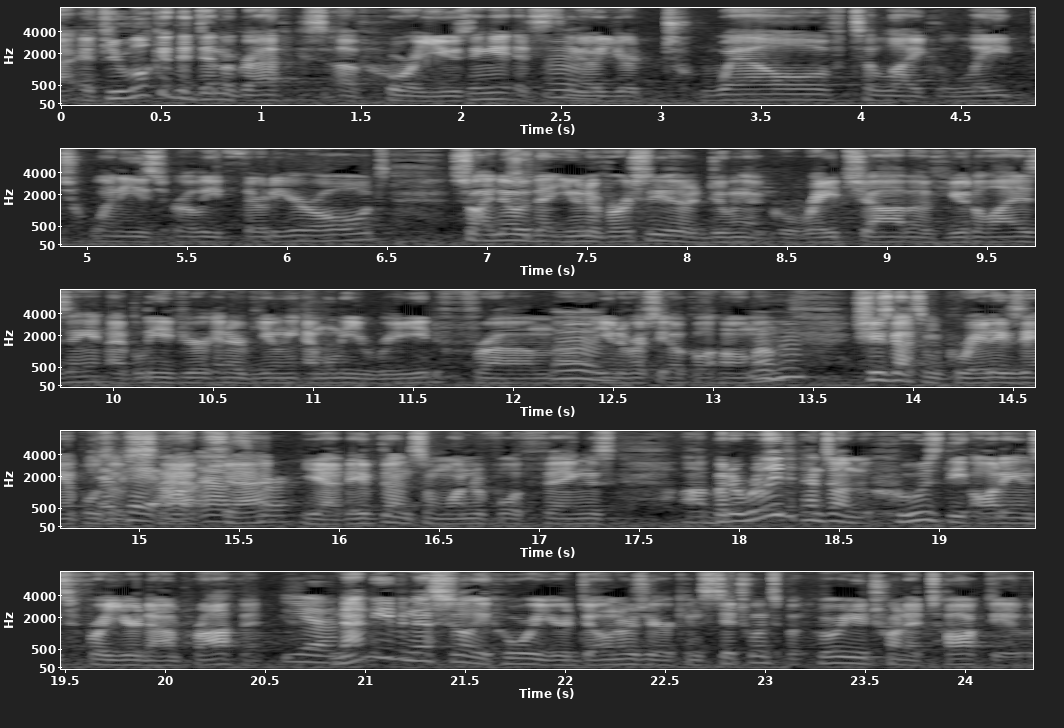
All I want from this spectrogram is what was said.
uh, if you look at the demographics of who are using it, it's, you know, your 12 to like late 20s, early 30 year olds. So I know that universities are doing a great job of utilizing it. I believe you're interviewing Emily Reed from uh, University of Oklahoma. She's got some great examples Okay, of Snapchat. Yeah, they've done some wonderful things. Uh, but it really depends on who's the audience for your nonprofit. Yeah. Not even necessarily who are your donors or your constituents, but who are you trying to talk to.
